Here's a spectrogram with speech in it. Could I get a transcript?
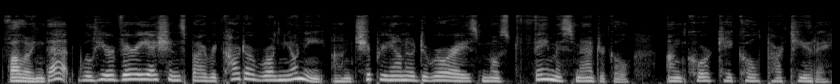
Following that, we'll hear variations by Riccardo Rognoni on Cipriano de Rore's most famous madrigal, Ancor che col partire.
